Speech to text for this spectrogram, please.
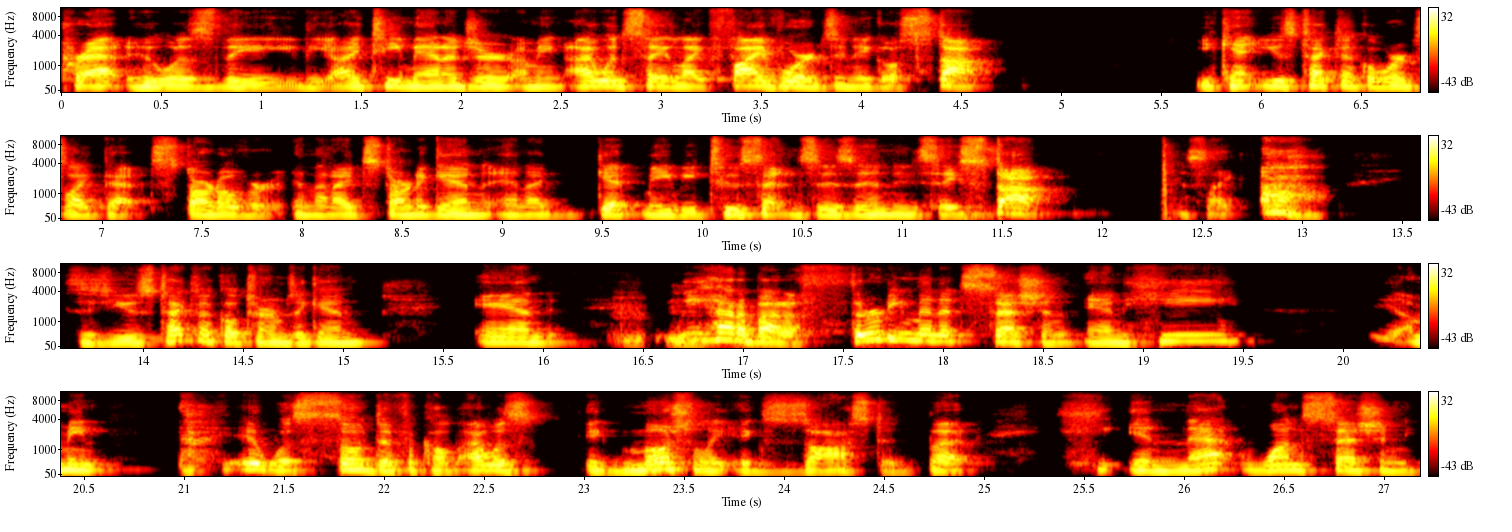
Pratt, who was the the IT manager, I mean, I would say like five words, and he goes, "Stop." you can't use technical words like that. Start over. And then I'd start again and I'd get maybe two sentences in and he'd say, stop. It's like, oh, he says, use technical terms again. And we had about a 30 minute session and he, I mean, it was so difficult. I was emotionally exhausted, but he, in that one session,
